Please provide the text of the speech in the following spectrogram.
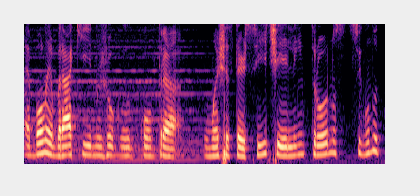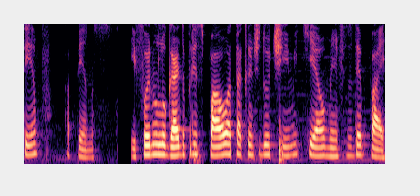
É bom lembrar que no jogo contra o Manchester City ele entrou no segundo tempo apenas e foi no lugar do principal atacante do time, que é o Memphis Depay.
